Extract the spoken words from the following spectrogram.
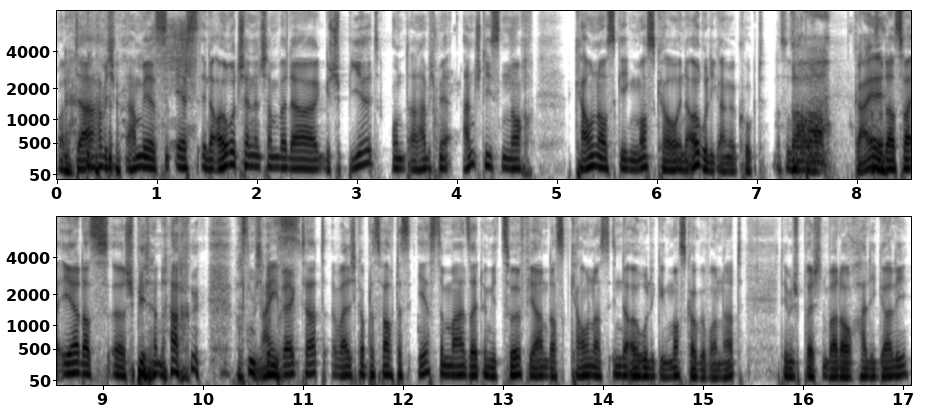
und da hab ich, haben wir es erst in der Euro-Challenge haben wir da gespielt und dann habe ich mir anschließend noch Kaunas gegen Moskau in der Euroleague angeguckt. Das war. Oh, geil. Also das war eher das äh, Spiel danach, was mich Nice. geprägt hat, weil ich glaube, das war auch das erste Mal seit irgendwie zwölf Jahren, dass Kaunas in der Euroleague gegen Moskau gewonnen hat. Dementsprechend war da auch Halligalli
